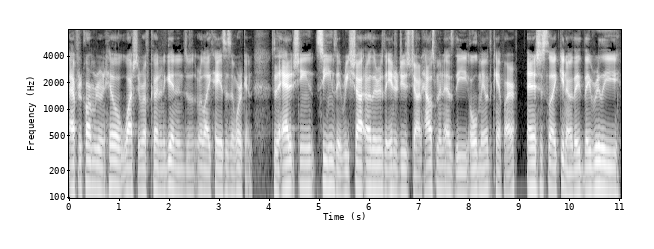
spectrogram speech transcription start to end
after Carpenter and Hill watched the rough cut and again and were like, hey, this isn't working. So they added scenes, they reshot others, they introduced John Houseman as the old man with the campfire, and it's just like you know they they really.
